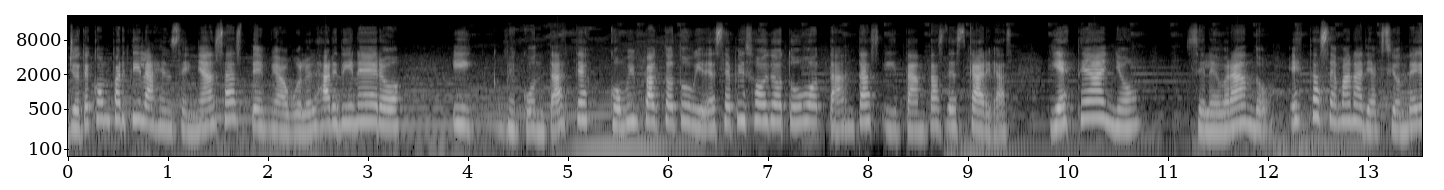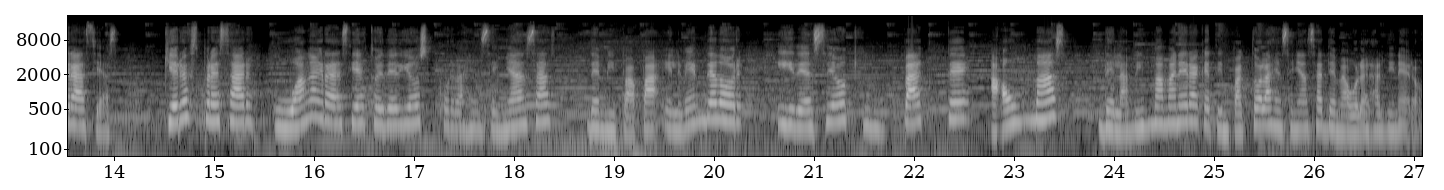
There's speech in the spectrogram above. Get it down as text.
yo te compartí las enseñanzas de mi abuelo el jardinero y me contaste cómo impactó tu vida. Ese episodio tuvo tantas y tantas descargas. Y este año, celebrando esta semana de acción de gracias, quiero expresar cuán agradecida estoy de Dios por las enseñanzas de mi papá el vendedor y deseo que impacte aún más de la misma manera que te impactó las enseñanzas de mi abuelo el jardinero.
